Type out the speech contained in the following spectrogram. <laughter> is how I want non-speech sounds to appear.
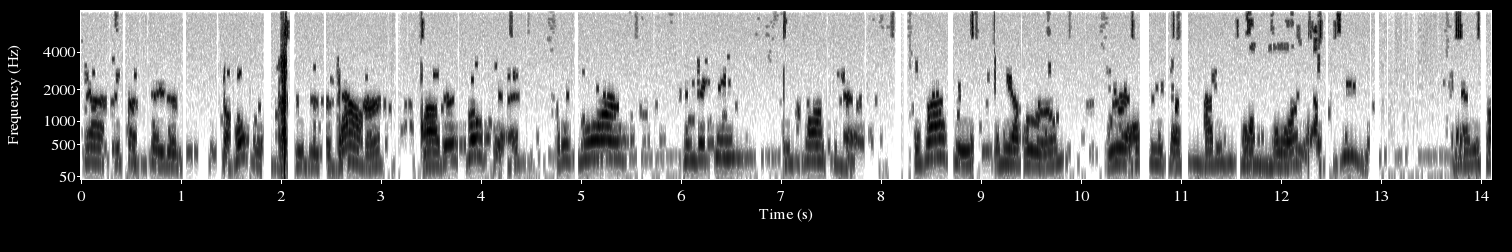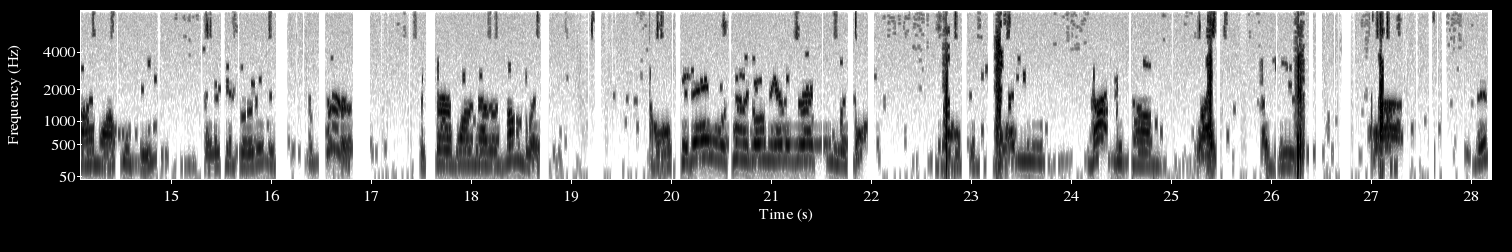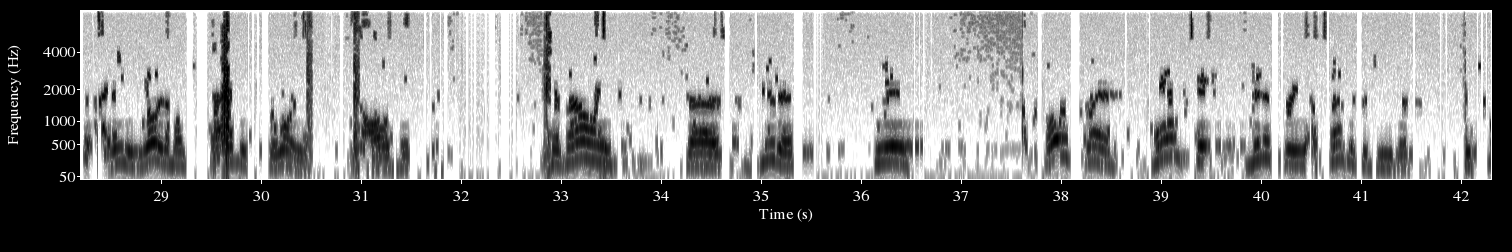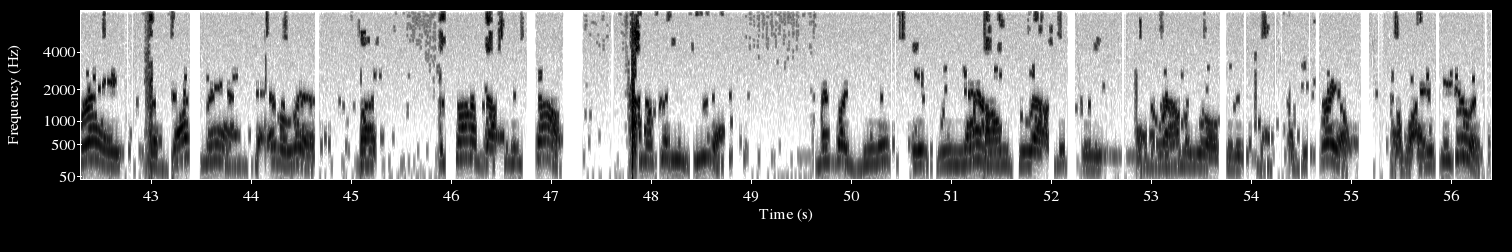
Now, it's not to say that it's a hopeless message, it's a downer. Uh, there's hope in it, but it's more convicting and cautionary. Because last week in the upper room, we were asking the question, how do you become more like Jesus? And we saw him walking feet, so we concluded it's to serve, to serve one another humbly. Uh, today, we're kind of going the other direction with that. How do you not become like a Judas? Uh, this, I think, is really the most tragic story in all of history. Because not only does Judas, who is a close friend, handpicked ministry apprentice of Jesus, betray the best man to ever live, but the Son of God himself. How could he do that? And that's why Judas is renowned throughout history and around the world for this act of betrayal. Now, why does he do it?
